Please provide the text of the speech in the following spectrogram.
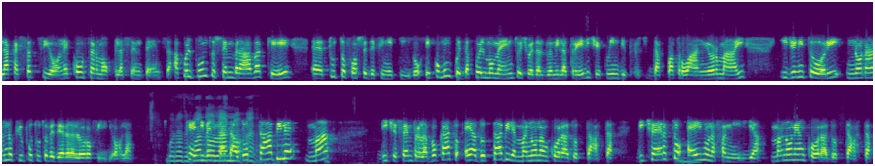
la Cassazione confermò quella sentenza. A quel punto sembrava che eh, tutto fosse definitivo e comunque da quel momento, e cioè dal 2013 e quindi da quattro anni ormai, i genitori non hanno più potuto vedere la loro figliola, Guardate, che è diventata l'hanno... eh, adottabile, ma dice sempre l'avvocato, è adottabile ma non ancora adottata. Di certo Mm. è in una famiglia, ma non è ancora adottata.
